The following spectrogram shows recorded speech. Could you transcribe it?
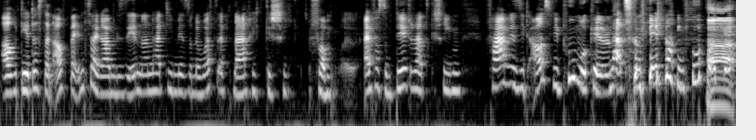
auch, die hat das dann auch bei Instagram gesehen und dann hat die mir so eine WhatsApp-Nachricht geschrieben, vom, äh, einfach so ein Bild und hat geschrieben, Fabio sieht aus wie Pumuckl und hat so Bild von Pumuckl. Ah.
